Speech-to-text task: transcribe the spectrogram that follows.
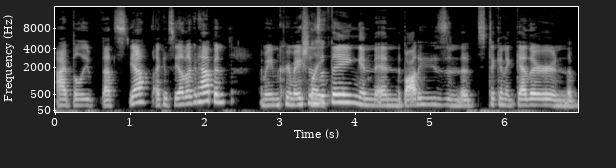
I believe that's yeah. I can see how that could happen. I mean, cremation's a thing, and and the bodies and the sticking together and the.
